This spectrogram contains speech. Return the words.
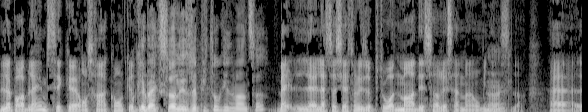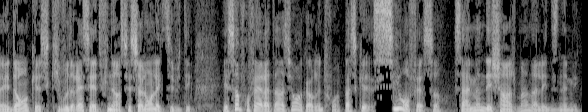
Le problème, c'est qu'on se rend compte que... Au Québec, ce sont les hôpitaux qui demandent ça? Ben, l'Association des hôpitaux a demandé ça récemment au ministre. là. Euh, et donc, ce qu'il voudrait, c'est être financé selon l'activité. Et ça, il faut faire attention, encore une fois, parce que si on fait ça, ça amène des changements dans les dynamiques.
